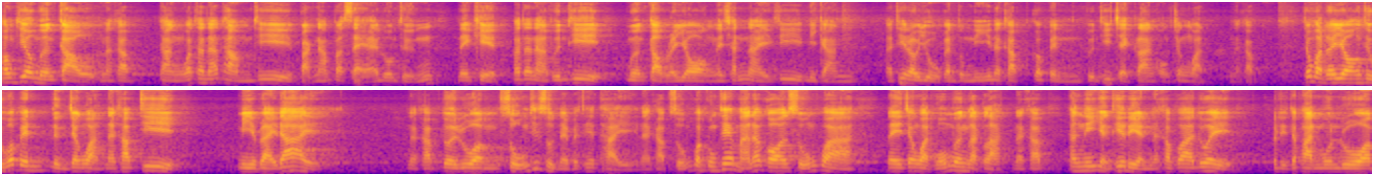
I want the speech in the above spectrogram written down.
ท่องเที่ยวเมืองเก่านะครับทางวัฒนธรรมที่ปากน้ำประแสรวมถึงในเขตพัฒนาพื้นที่เมืองเก่าระยองในชั้นในที่มีการที่เราอยู่กันตรงนี้นะครับก็เป็นพื้นที่ใจกลางของจังหวัดนะครับ จังหวัดระยองถือว่าเป็นหนึ่งจังหวัดนะครับที่มีรายได้นะครับโดยรวมสูงที่สุดในประเทศไทยนะครับ สูงกว่ากรุงเทพมหานครสูงกว่าในจังหวัดหัวเมืองหลักๆนะครับ ทั้งนี้อย่างที่เรียนนะครับว่าด้วยผลิตภัณฑ์มวลรวม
